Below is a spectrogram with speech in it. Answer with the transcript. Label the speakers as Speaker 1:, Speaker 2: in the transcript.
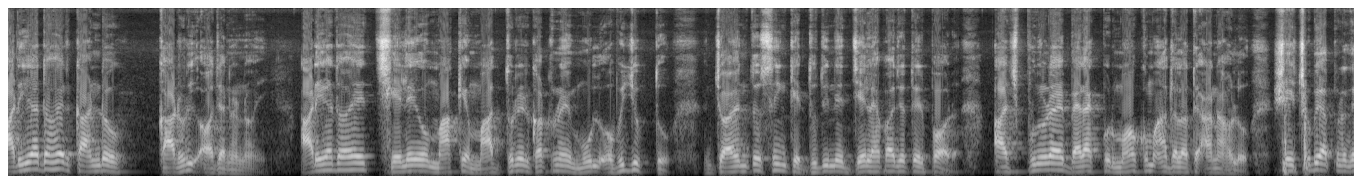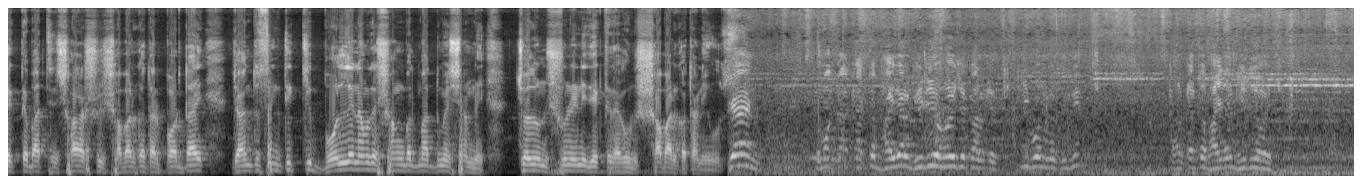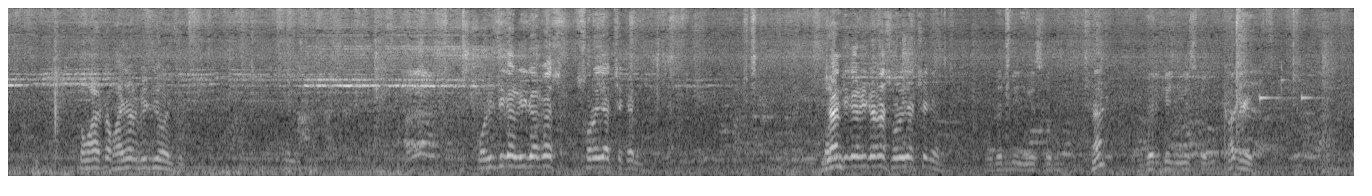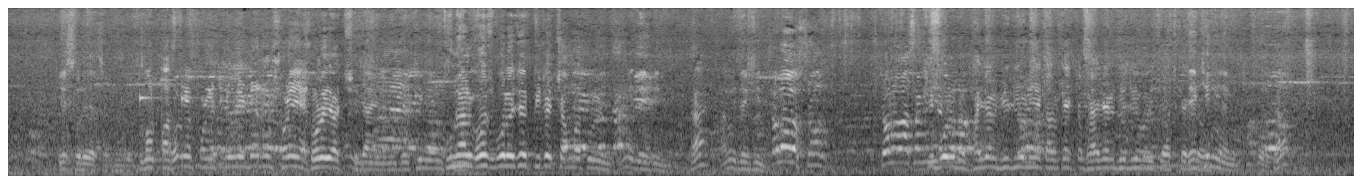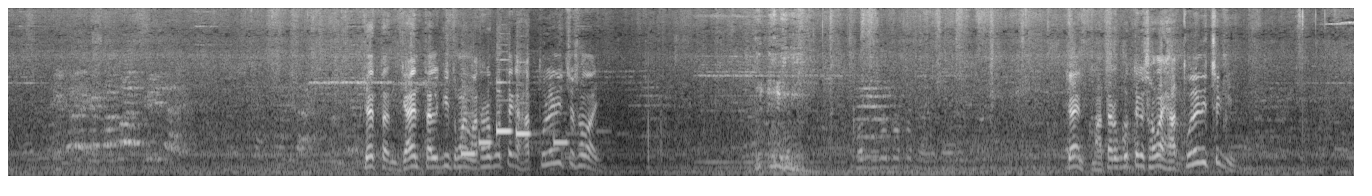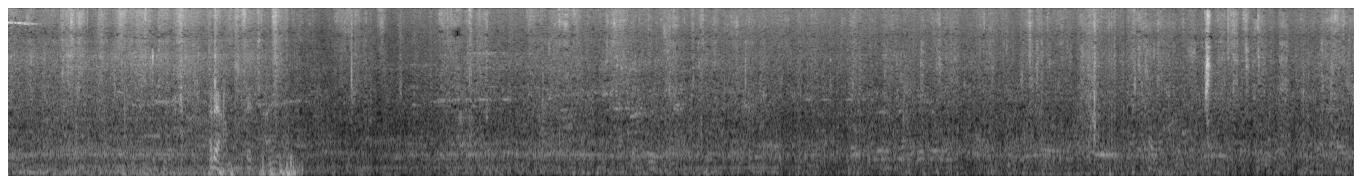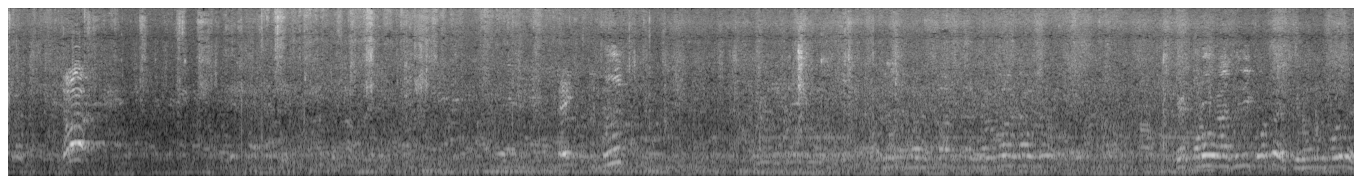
Speaker 1: আরিয়াদহের কাণ্ড কারোরই অজানা নয়। আরিয়াদহের ছেলে ও মাকে মারধরের ঘটনায় মূল অভিযুক্ত জয়ন্ত সিংকে দুদিনের জেল হেফাজতের পর আজ পুনরায় ব্যারাকপুর মহকুমা আদালতে আনা হলো। সেই ছবি আপনারা দেখতে পাচ্ছেন সরাসরি সবার কথার পর্দায়। জয়ন্ত সিং ঠিক কী বললেন আমাদের সংবাদ মাধ্যমের সামনে? চলুন শুনে নি দেখতে থাকুন সবার কথা নিউজ
Speaker 2: তোমার একটা ভাইরাল ভিডিও হয়েছে কালকে। কি বলব দিদি? কালকে একটা ভাইরাল ভিডিও হয়েছে। তোমার একটা ভাইরাল ভিডিও হয়েছে। পলিটিক্যাল লিডাররা সরে যাচ্ছে কেন? পলিটিক্যাল লিডাররা সরে যাচ্ছে কেন?
Speaker 3: ওদেরকে জিজ্ঞেস করুন।
Speaker 2: হ্যাঁ?
Speaker 3: ওদেরকে জিজ্ঞেস করুন।
Speaker 2: কাকে?
Speaker 3: কে সরে যাচ্ছে?
Speaker 4: তোমার পাশ থেকে পলিটিক্যাল লিডাররা সরে যাচ্ছে।
Speaker 2: সরে
Speaker 3: আমি দেখিনি।
Speaker 2: কুণাল ঘোষ বলেছে পিঠের চামড়া তুলে।
Speaker 3: আমি দেখিনি।
Speaker 2: হ্যাঁ?
Speaker 3: আমি দেখিনি।
Speaker 2: কি বলব ভাইরাল ভিডিও নিয়ে কালকে একটা ভাইরাল ভিডিও হয়েছে আজকে
Speaker 3: দেখিনি আমি কি করব?
Speaker 2: জানেন তাহলে কি তোমার মাথার উপর থেকে হাত তুলে নিচ্ছে সবাই? জানেন, মাথার উপর থেকে সবাই হাত তুলে নিচ্ছে কি? আরে আমাকে চাই বড় রাজনীতি করবে তৃণমূল করবে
